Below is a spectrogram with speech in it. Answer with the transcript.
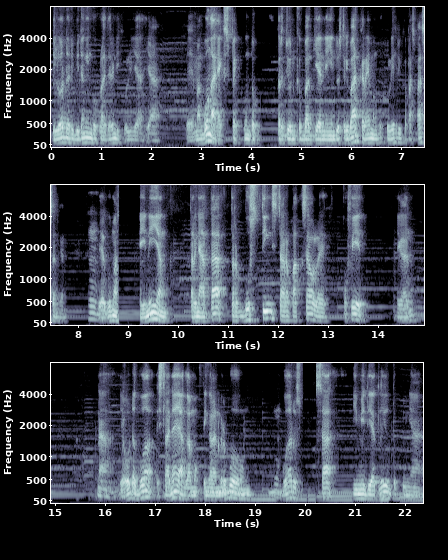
di luar dari bidang yang gue pelajarin di kuliah ya, ya emang gue nggak expect untuk terjun ke bagian yang industri banget karena emang gue kuliah juga pas-pasan kan Hmm. ya gue masuk ini yang ternyata terboosting secara paksa oleh covid ya kan? Nah ya udah gue istilahnya ya nggak mau ketinggalan gerbong. Hmm. gue harus bisa immediately untuk punya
